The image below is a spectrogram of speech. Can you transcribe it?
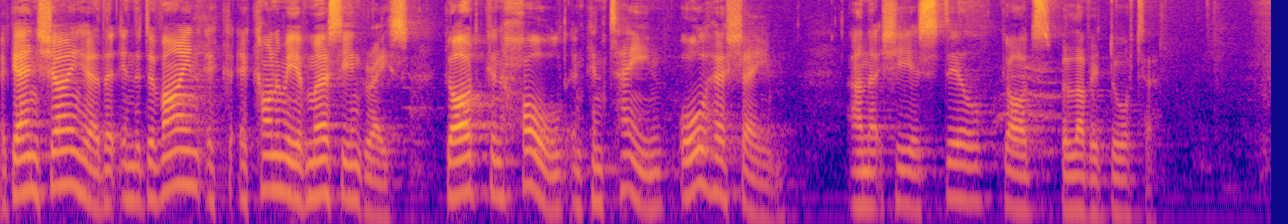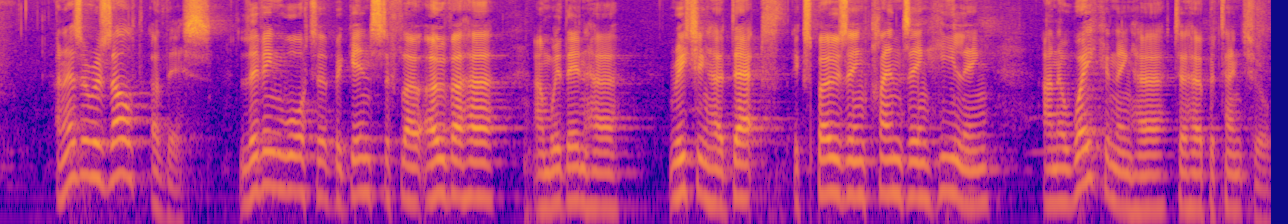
Again, showing her that in the divine economy of mercy and grace, God can hold and contain all her shame and that she is still God's beloved daughter. And as a result of this, living water begins to flow over her and within her, reaching her depth, exposing, cleansing, healing, and awakening her to her potential,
